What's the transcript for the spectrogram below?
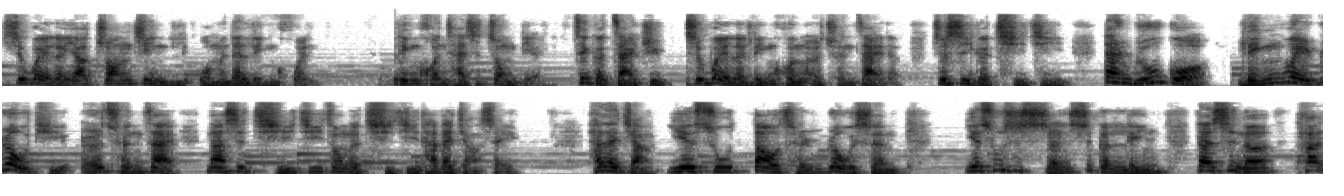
是为了要装进我们的灵魂，灵魂才是重点。这个载具是为了灵魂而存在的，这是一个奇迹。但如果灵为肉体而存在，那是奇迹中的奇迹。他在讲谁？他在讲耶稣道成肉身。耶稣是神，是个灵，但是呢，他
